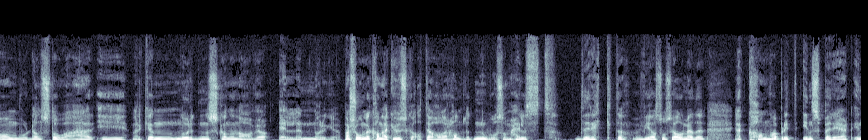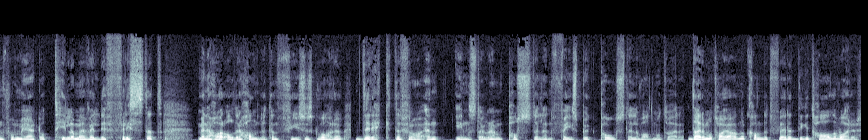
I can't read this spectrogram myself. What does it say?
om hvordan ståa er i verken Norden, Skandinavia eller Norge. Personlig kan jeg ikke huske at jeg har handlet noe som helst direkte via sosiale medier. Jeg kan ha blitt inspirert, informert og til og med veldig fristet, men jeg har aldri handlet en fysisk vare direkte fra en Instagram-post eller en Facebook-post eller hva det måtte være. Derimot har jeg nok handlet flere digitale varer,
